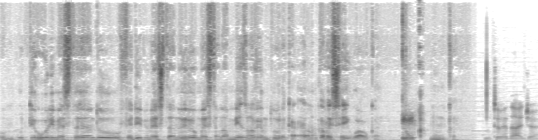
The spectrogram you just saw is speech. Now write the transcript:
o, o Teuri mestrando, o Felipe mestrando, eu mestrando a mesma aventura, cara. Ela nunca vai ser igual, cara. Nunca. Nunca. Muito verdade, é.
